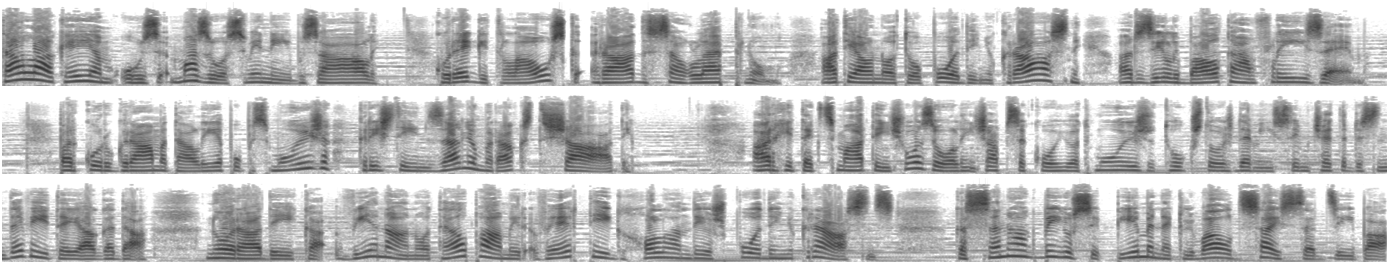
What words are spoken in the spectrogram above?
Tālāk ejam uz mazo svinību zāli, kur Egita Lauska rāda savu lepnumu, atjaunoto podziņu krāsni ar zili baltām flīzēm, par kuru grāmatā Liepupes mūža Kristīna Zaļuma raksta šādi. Arhitekts Mārtiņš Ozoliņš, apsekojot mūžu 1949. gadā, norādīja, ka vienā no telpām ir vērtīga holandiešu podziņu krāsnes, kas senāk bijusi pieminekļu valdes aizsardzībā.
